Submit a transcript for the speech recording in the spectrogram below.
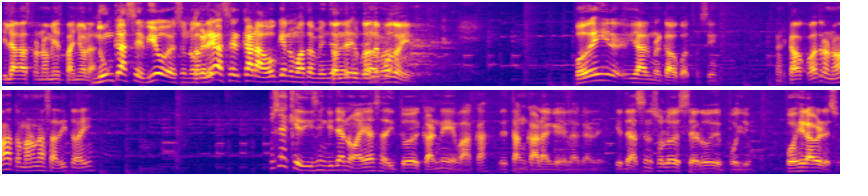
y la gastronomía española. Nunca se vio eso. No ¿Dónde- quería hacer karaoke nomás también ya ¿Dónde, este dónde puedo ir? Podés ir ya al Mercado 4, sí. Mercado 4, ¿no? A tomar un asadito ahí. ¿Tú sabes que dicen que ya no hay asadito de carne de vaca, de tan cara que es la carne? Que te hacen solo de cerdo y de pollo. Puedes ir a ver eso.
